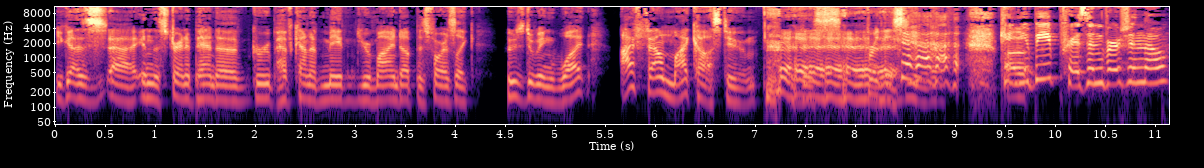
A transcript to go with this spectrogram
you guys uh, in the Stranded Panda group have kind of made your mind up as far as like who's doing what. I found my costume this, for this year. Can Uh, you be prison version though?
